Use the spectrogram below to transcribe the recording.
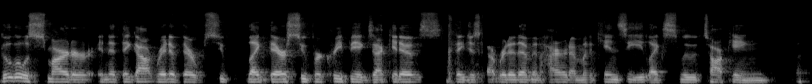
Google was smarter in that they got rid of their super, like their super creepy executives. They just got rid of them and hired a McKinsey like smooth talking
